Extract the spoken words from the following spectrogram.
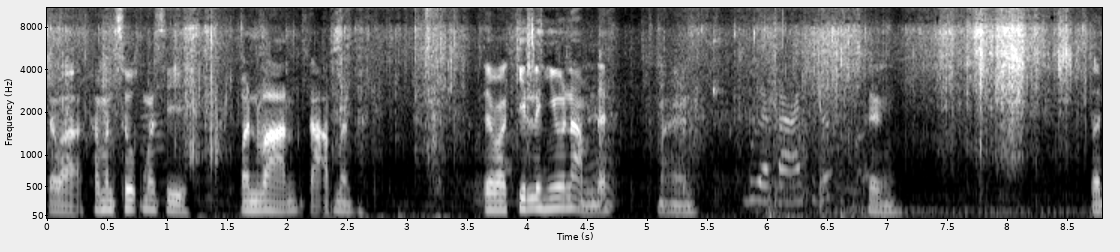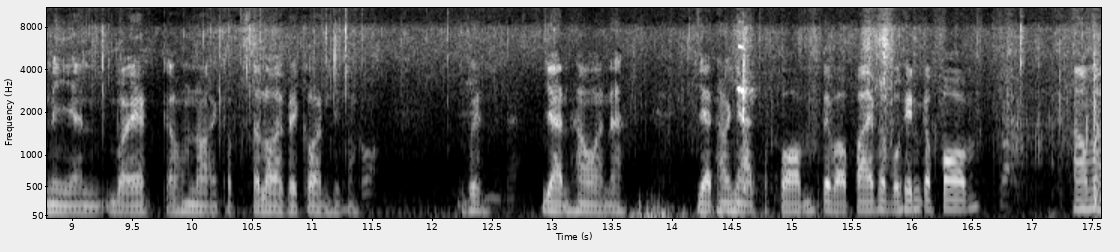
แต่ว่าถ้ามันซุกมันสีหวานหวานๆกาบมัน แต่ว่ากินแล้วหิวน้ำเด้มาเอินเบื่อตายสิเด้อถึง ตอนนี้อันบอยแอกกับหอมน้อยกับสลอยไปก่อนพี่น้องเพื่อนยานเฮาอะนะยานเฮาญาติกับปอม แต่ว่าไปพอบ่เห็นกับปอมเฮามา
